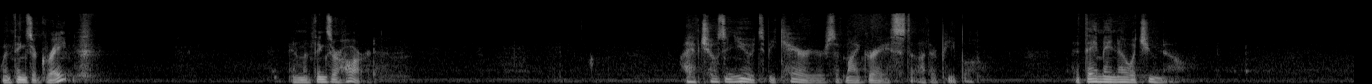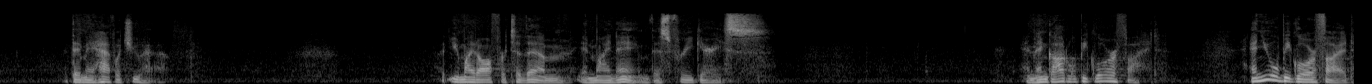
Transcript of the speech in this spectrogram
When things are great and when things are hard. I have chosen you to be carriers of my grace to other people, that they may know what you know, that they may have what you have, that you might offer to them in my name this free grace. And then God will be glorified, and you will be glorified.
